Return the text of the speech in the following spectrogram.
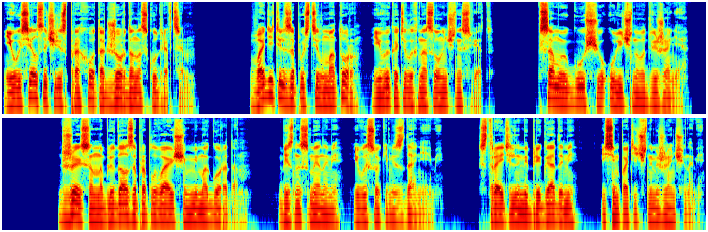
и уселся через проход от Джордана с Кудрявцем. Водитель запустил мотор и выкатил их на солнечный свет, в самую гущу уличного движения. Джейсон наблюдал за проплывающим мимо городом, бизнесменами и высокими зданиями, строительными бригадами и симпатичными женщинами.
